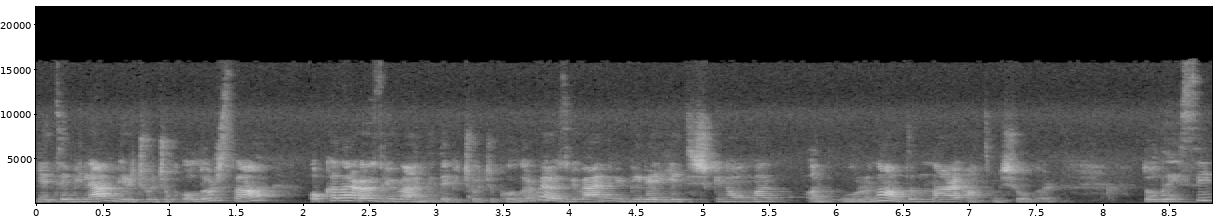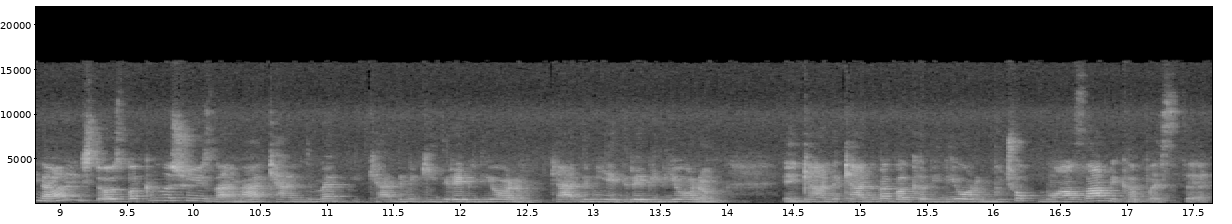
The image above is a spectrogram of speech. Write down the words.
yetebilen bir çocuk olursa o kadar özgüvenli de bir çocuk olur ve özgüvenli bir birey yetişkin olma uğruna adımlar atmış olur. Dolayısıyla işte öz bakım da şu yüzden ben kendime kendimi giydirebiliyorum, kendimi yedirebiliyorum, e, kendi kendime bakabiliyorum. Bu çok muazzam bir kapasite.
